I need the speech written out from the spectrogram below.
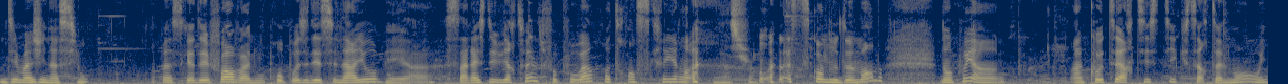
d'imagination. Parce que des fois, on va nous proposer des scénarios, mais euh, ça reste du virtuel. Il faut pouvoir retranscrire Bien sûr. voilà, ce qu'on nous demande. Donc oui, un, un côté artistique certainement, oui.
